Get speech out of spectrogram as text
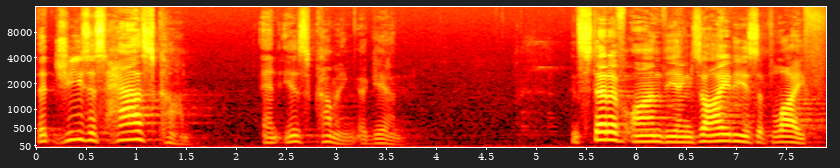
that Jesus has come and is coming again. Instead of on the anxieties of life,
